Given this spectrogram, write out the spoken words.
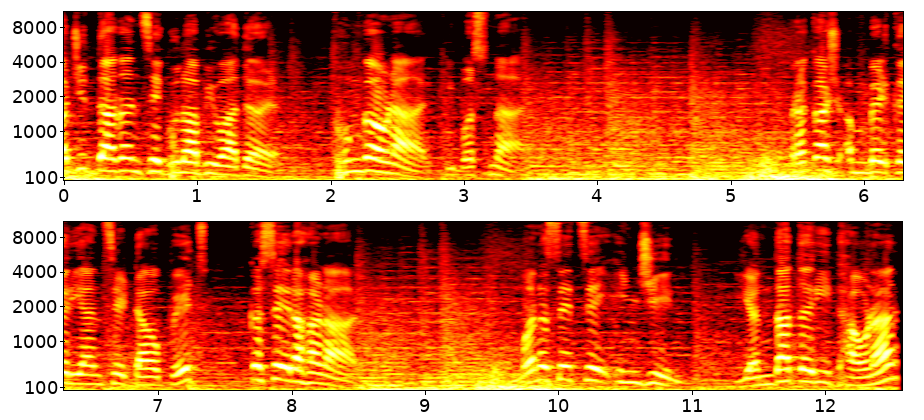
अजितदादांचे गुलाबी वादळ खुंगावणार की बसणार? प्रकाश आंबेडकर यांचे डावपेच कसे राहणार? मनसेचे इंजिन यंदा तरी धावणार?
